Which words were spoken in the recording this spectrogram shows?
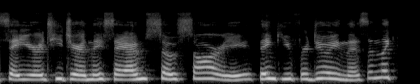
say you're a teacher and they say, I'm so sorry. Thank you for doing this. And like,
